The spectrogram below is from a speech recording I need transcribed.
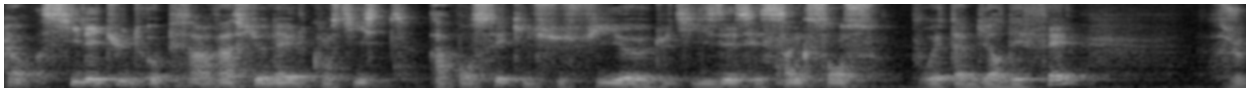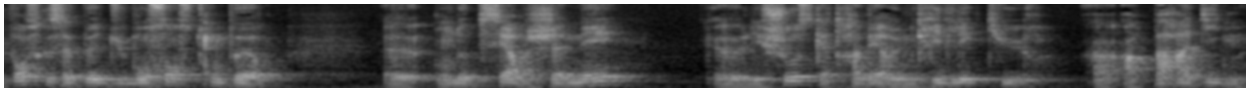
Alors, si l'étude observationnelle consiste à penser qu'il suffit euh, d'utiliser ces cinq sens pour établir des faits, je pense que ça peut être du bon sens trompeur. Euh, on n'observe jamais euh, les choses qu'à travers une grille de lecture, un, paradigme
